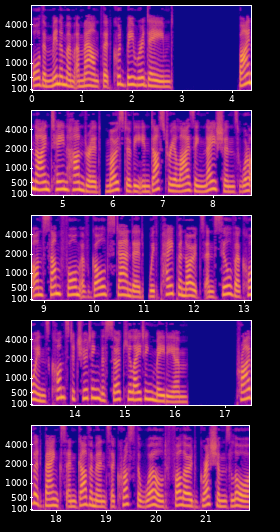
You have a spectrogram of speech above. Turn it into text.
or the minimum amount that could be redeemed. By 1900, most of the industrializing nations were on some form of gold standard, with paper notes and silver coins constituting the circulating medium. Private banks and governments across the world followed Gresham's law,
